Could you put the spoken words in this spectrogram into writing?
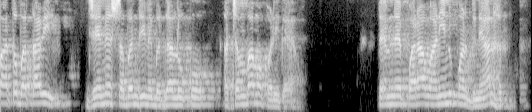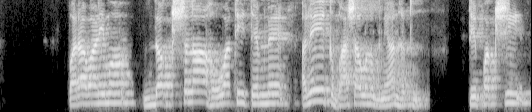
વાતો બતાવી જેને સંબંધીને બધા લોકો અચંબામાં પડી ગયા. તેમને પરાવાણીનું પણ જ્ઞાન હતું. પરાવાણીમાં દક્ષના હોવાથી તેમને અનેક ભાષાઓનું જ્ઞાન હતું. તે પક્ષી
